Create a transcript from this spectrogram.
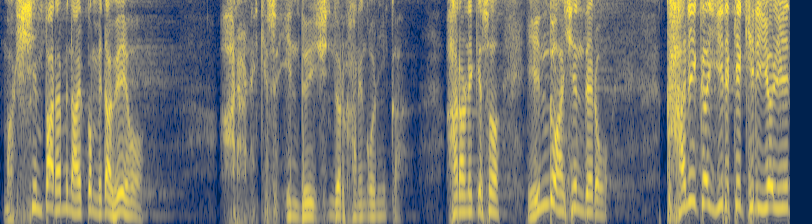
막 신바람이 날 겁니다. 왜요? 하나님께서 인도해 주신 대로 가는 거니까. 하나님께서 인도하신 대로 가니까 이렇게 길이 열리,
